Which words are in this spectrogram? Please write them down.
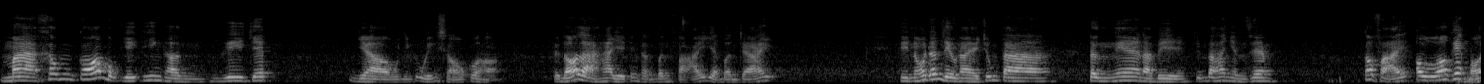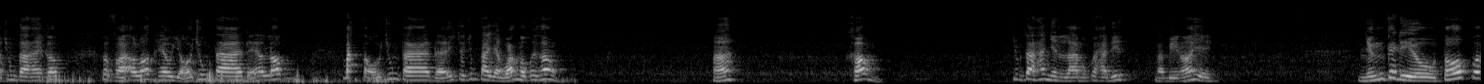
mà không có một vị thiên thần ghi chép vào những cái quyển sổ của họ. Từ đó là hai vị thiên thần bên phải và bên trái. Thì nói đến điều này, chúng ta từng nghe là vì chúng ta hãy nhìn xem, có phải Allah ghét bỏ chúng ta hay không? Có phải Allah theo dõi chúng ta để Allah bắt tội chúng ta để cho chúng ta vào quả ngục hay không? Hả? Không chúng ta hãy nhìn lại một cái hadith mà bị nói gì những cái điều tốt á,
